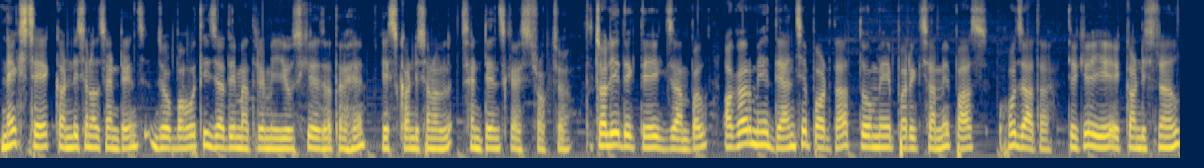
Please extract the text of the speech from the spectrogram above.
नेक्स्ट है कंडीशनल सेंटेंस जो बहुत ही ज़्यादा मात्रा में यूज़ किया जाता है, इस कंडीशनल सेंटेंस का स्ट्रक्चर तो चलिए देखते हैं एग्जांपल अगर मैं ध्यान से पढ़ता तो मैं परीक्षा में पास हो जाता। ठीक है, ये एक कंडीशनल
